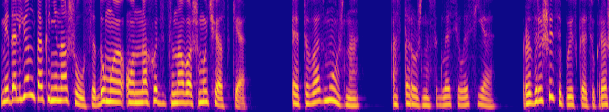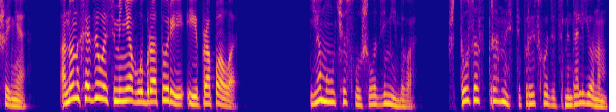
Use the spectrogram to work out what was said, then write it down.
Медальон так и не нашелся. Думаю, он находится на вашем участке». «Это возможно», — осторожно согласилась я. «Разрешите поискать украшение? Оно находилось у меня в лаборатории и пропало». Я молча слушала Демидова. Что за странности происходят с медальоном?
